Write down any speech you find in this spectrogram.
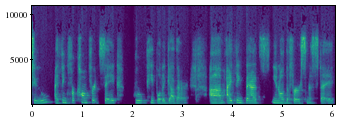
to, I think, for comfort's sake, group people together. Um, I think that's you know the first mistake.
